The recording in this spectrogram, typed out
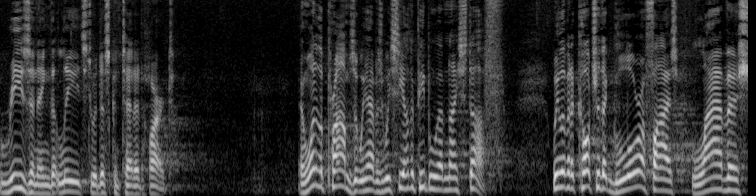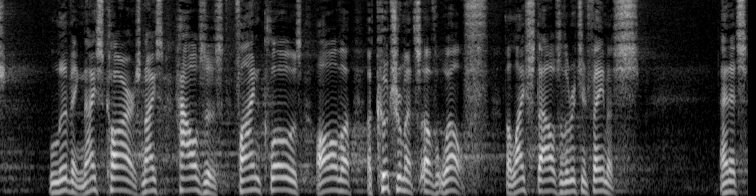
reasoning that leads to a discontented heart. And one of the problems that we have is we see other people who have nice stuff. We live in a culture that glorifies lavish living, nice cars, nice houses, fine clothes, all the accoutrements of wealth the lifestyles of the rich and famous. And it's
